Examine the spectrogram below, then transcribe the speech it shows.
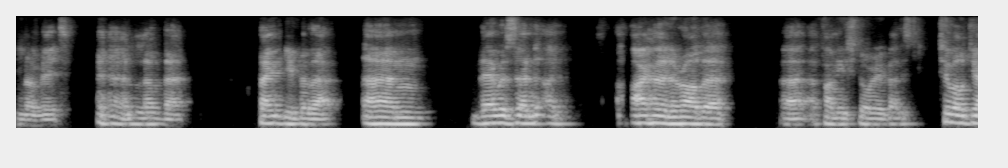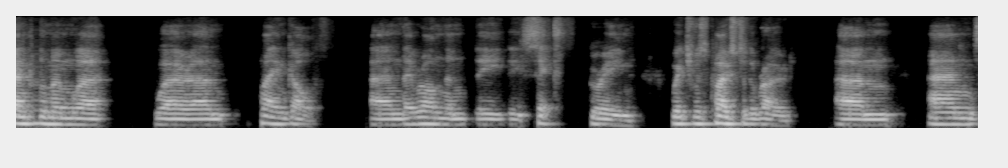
Love it. Love that. Thank you for that. Um, there was an, a, I heard a rather uh, a funny story about this. Two old gentlemen were were um, playing golf, and they were on the, the, the sixth green, which was close to the road. Um, and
